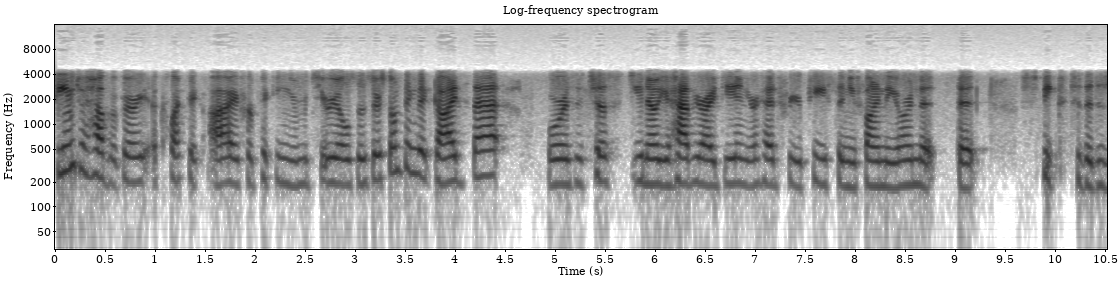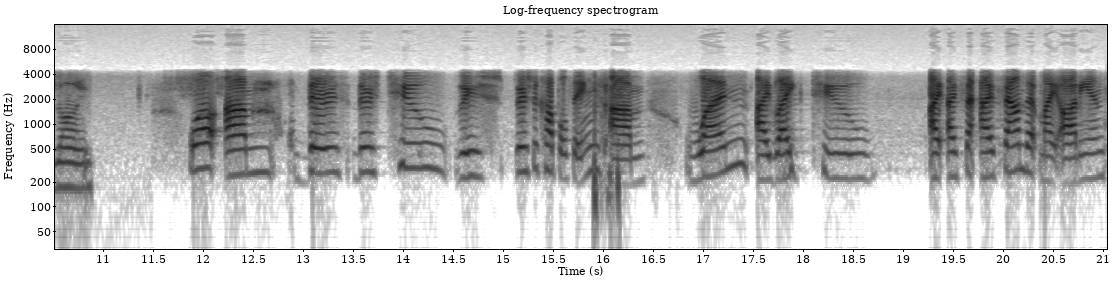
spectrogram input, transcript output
seem to have a very eclectic eye for picking your materials. Is there something that guides that, or is it just you know you have your idea in your head for your piece and you find the yarn that that speaks to the design? Well, um, there's there's two there's there's a couple things. Um, one, I like to. I I, I found that my audience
